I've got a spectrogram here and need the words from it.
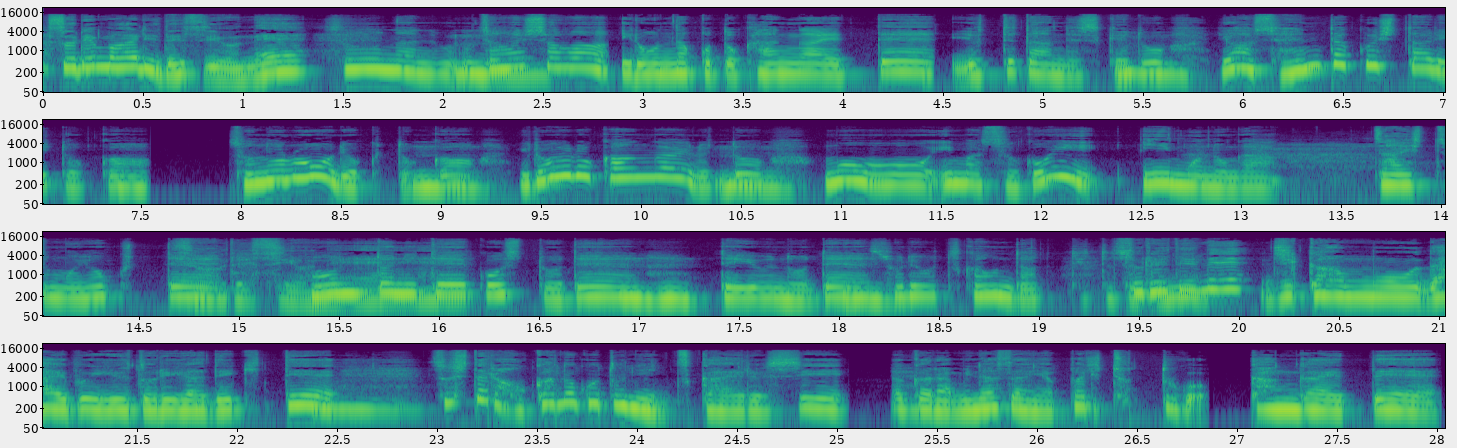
あ、それもありですよね。そうなんです。うん、最初はいろんなこと考えて言ってたんですけど、うん、いや、選択したりとか、うん、その労力とか、いろいろ考えると、もう今すごいいいものが材質も良くて、そうですよね、本当に低コストで、っていうので、それを使うんだって言った時に。それでね、時間もだいぶゆとりができて、そしたら他のことに使えるし、だから皆さんやっぱりちょっと考えて、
